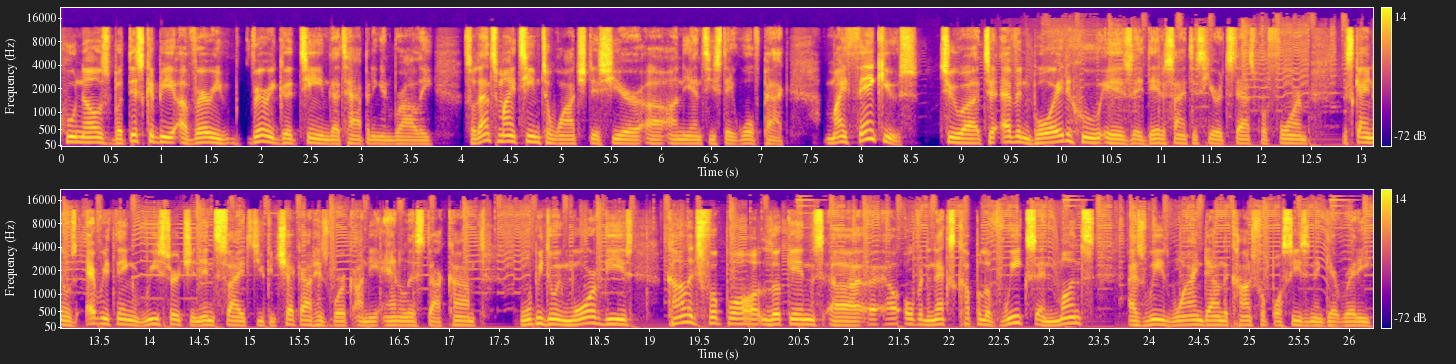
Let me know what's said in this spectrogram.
Who knows? But this could be a very, very good team that's happening in Raleigh. So that's my team to watch this year uh, on the NC State Wolfpack. My thank yous to uh, to Evan Boyd, who is a data scientist here at Stats Perform. This guy knows everything, research and insights. You can check out his work on theanalyst.com. We'll be doing more of these college football look-ins uh, uh, over the next couple of weeks and months as we wind down the college football season and get ready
